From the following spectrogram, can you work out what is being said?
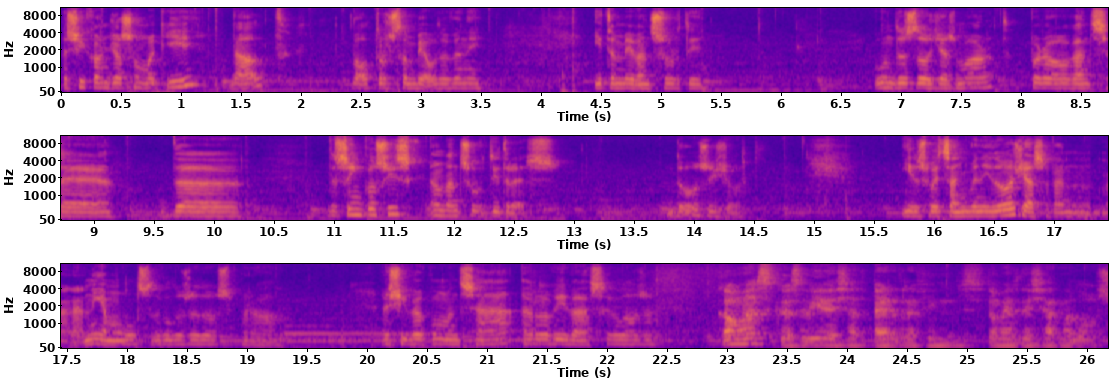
així com jo som aquí, dalt, vosaltres també heu de venir. I també van sortir. Un dels dos ja és mort, però van ser de, de cinc o sis en van sortir tres. Dos i jo. I després l'any venidor ja se van, ara n'hi ha molts de glosadors, però així va començar a revivar la glosa. Com és que s'havia deixat perdre fins només deixar-ne dos?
